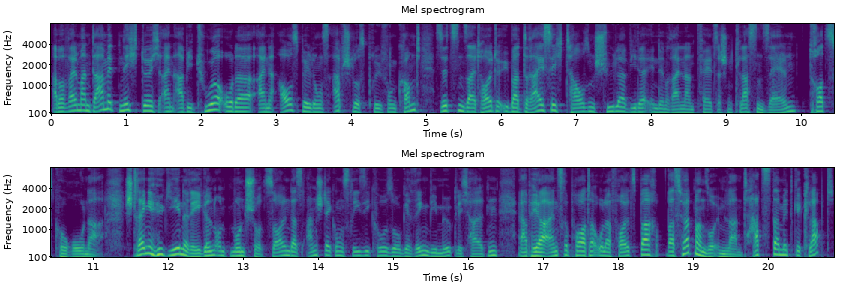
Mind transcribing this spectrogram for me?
Aber weil man damit nicht durch ein Abitur oder eine Ausbildungsabschlussprüfung kommt, sitzen seit heute über 30.000 Schüler wieder in den rheinland-pfälzischen Klassensälen, trotz Corona. Strenge Hygieneregeln und Mundschutz sollen das Ansteckungsrisiko so gering wie möglich halten. RPA1-Reporter Olaf Holzbach, was hört man so im Land? Hat's damit geklappt?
